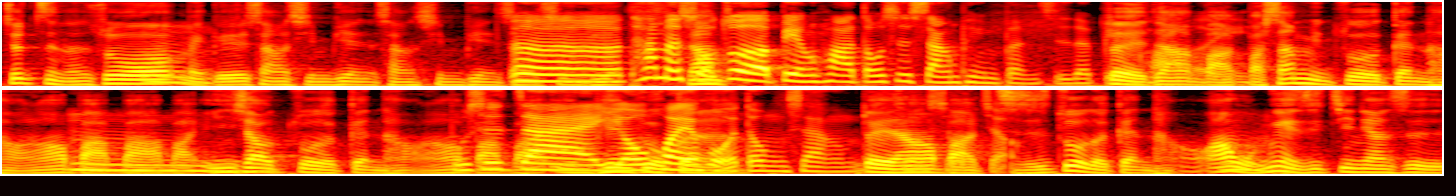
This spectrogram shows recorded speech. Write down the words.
就只能说每个月上芯片，嗯、上芯片，上芯片。呃，他们所做的变化都是商品本质的变化。对，这样把把商品做得更好，然后把、嗯、把把音效做得更好，然后把不是在优惠活动上。对，然后把值做得更好。啊我们也是尽量是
